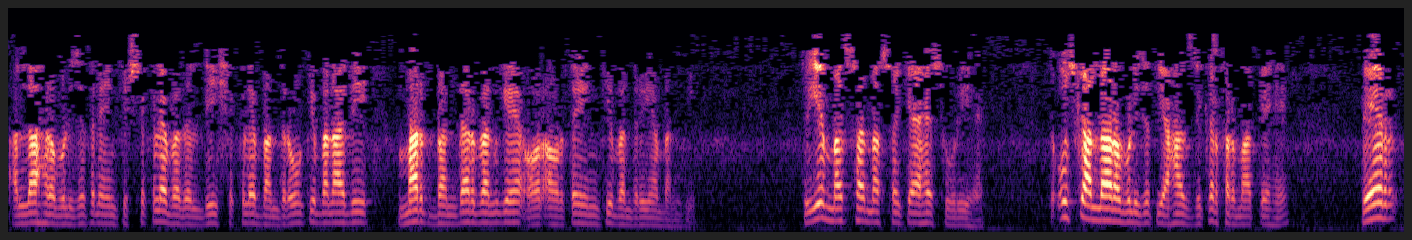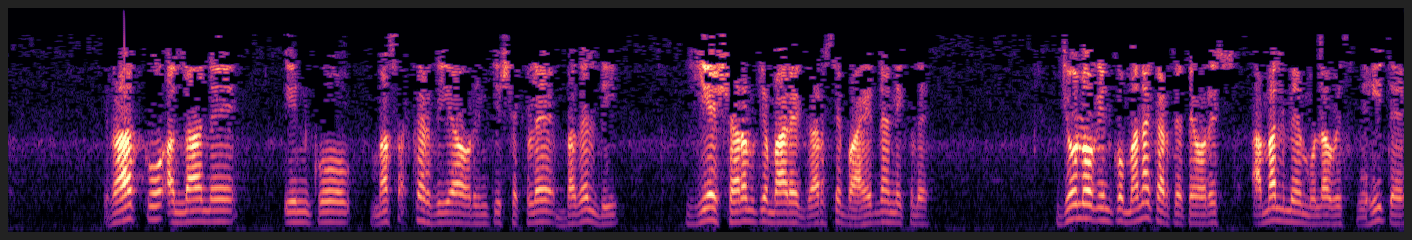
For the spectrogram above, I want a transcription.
اللہ رب العزت نے ان کی شکلیں بدل دی، شکلیں بندروں کی بنا دی، مرد بندر بن گئے اور عورتیں ان کی بندریاں بن گئی تو یہ مسئلہ مسئلہ کیا ہے؟ سوری ہے۔ تو اس کا اللہ رب العزت یہاں ذکر فرماتے ہیں۔ پھر رات کو اللہ نے ان کو مسح کر دیا اور ان کی شکلیں بدل دی۔ یہ شرم کے مارے گھر سے باہر نہ نکلے۔ جو لوگ ان کو منع کرتے تھے اور اس عمل میں ملوث نہیں تھے،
